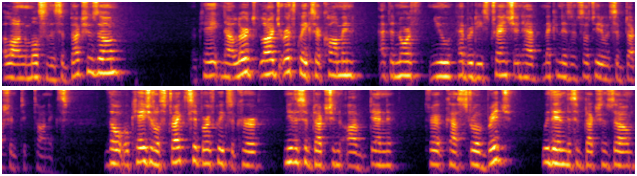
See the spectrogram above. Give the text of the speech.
along most of the subduction zone. Okay, now large, large earthquakes are common at the North New Hebrides Trench and have mechanisms associated with subduction tectonics. Though occasional strike slip earthquakes occur near the subduction of Den Castro Bridge within the subduction zone,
